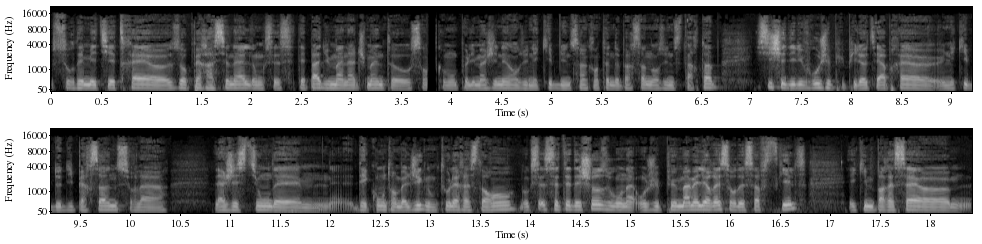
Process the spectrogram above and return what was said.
sur des métiers très euh, opérationnels, donc c'était pas du management au sens comme on peut l'imaginer dans une équipe d'une cinquantaine de personnes dans une start-up. Ici chez Deliveroo, j'ai pu piloter après euh, une équipe de 10 personnes sur la, la gestion des, des comptes en Belgique, donc tous les restaurants. Donc c'était des choses où, on où j'ai pu m'améliorer sur des soft skills et qui me paraissaient euh,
